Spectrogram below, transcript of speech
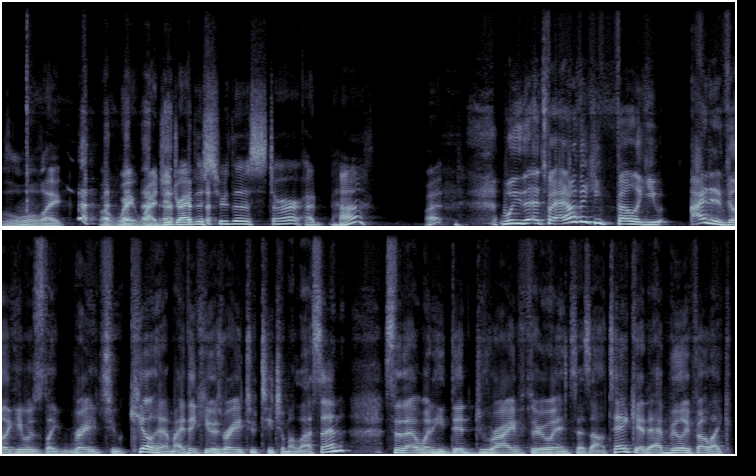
was a little like, oh, wait, why'd you drive this through the store? I, huh? What? Well, that's fine. I don't think he felt like he. I didn't feel like he was like ready to kill him. I think he was ready to teach him a lesson, so that when he did drive through and says, "I'll take it," I really felt like,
